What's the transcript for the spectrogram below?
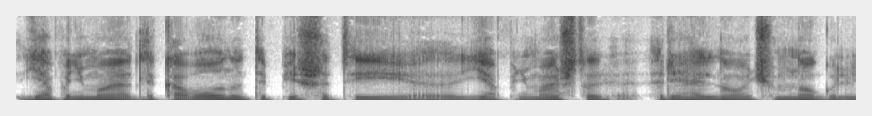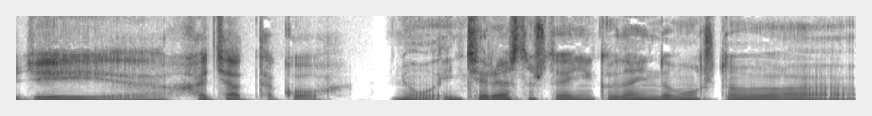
Я понимаю, для кого он это пишет, и э, я понимаю, что реально очень много людей э, хотят такого. Ну, интересно, что я никогда не думал, что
